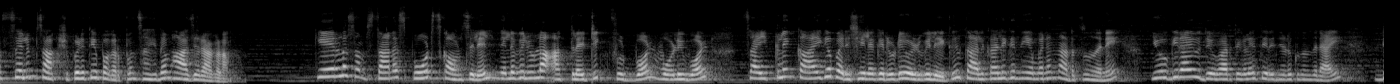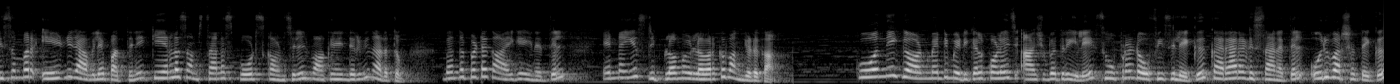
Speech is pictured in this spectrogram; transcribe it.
അസലും സാക്ഷ്യപ്പെടുത്തിയ പകർപ്പും സഹിതം ഹാജരാകണം. കേരള സംസ്ഥാന സ്പോർട്സ് കൗൺസിലിൽ നിലവിലുള്ള അത്ലറ്റിക് ഫുട്ബോൾ വോളിബോൾ സൈക്ലിംഗ് കായിക പരിശീലകരുടെ ഒഴിവിലേക്ക് താൽക്കാലിക നിയമനം നടത്തുന്നതിന് യോഗ്യരായ ഉദ്യോഗാർത്ഥികളെ തിരഞ്ഞെടുക്കുന്നതിനായി ഡിസംബർ ഏഴിന് രാവിലെ പത്തിന് കേരള സംസ്ഥാന സ്പോർട്സ് കൗൺസിലിൽ വാക്കിൻ ഇന്റർവ്യൂ നടത്തും. ബന്ധപ്പെട്ട കായിക ഇനത്തിൽ എൻ ഐ എസ് ഡിപ്ലോമ ഉള്ളവർക്ക് പങ്കെടുക്കാം. കോന്നി ഗവൺമെന്റ് മെഡിക്കൽ കോളേജ് ആശുപത്രിയിലെ സൂപ്രണ്ട് ഓഫീസിലേക്ക് കരാറടിസ്ഥാനത്തിൽ ഒരു വർഷത്തേക്ക്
